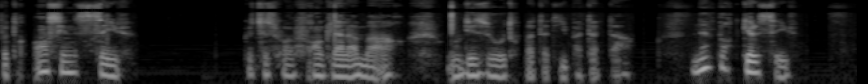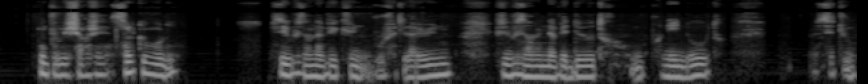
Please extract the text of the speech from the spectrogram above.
votre ancienne save. Que ce soit Franklin Lamar ou des autres patati patata. N'importe quelle save. Vous pouvez charger celle que vous voulez. Si vous en avez qu'une, vous faites la une. Si vous en avez d'autres, vous prenez une autre. C'est tout.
